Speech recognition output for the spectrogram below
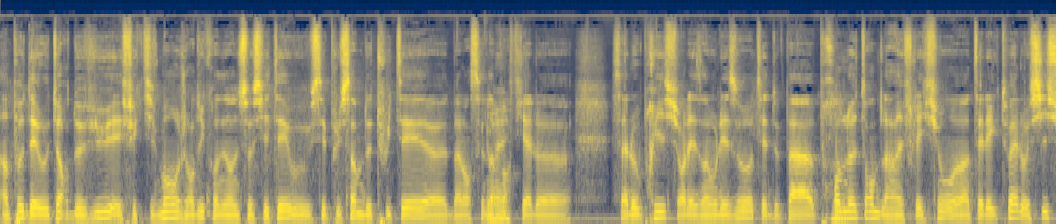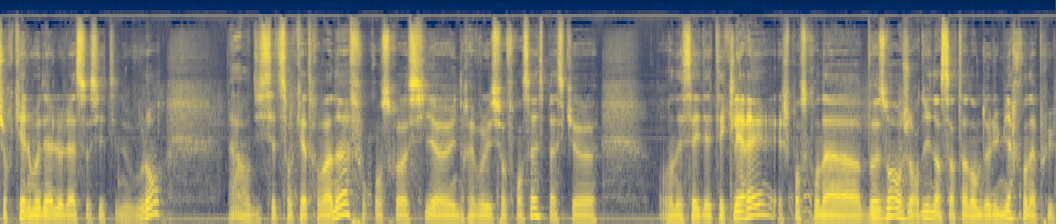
un peu des hauteurs de vue. Et effectivement, aujourd'hui, qu'on est dans une société où c'est plus simple de tweeter, euh, de balancer Ouais. n'importe quelle euh, saloperie sur les uns ou les autres et de pas prendre Mm. le temps de la réflexion euh, intellectuelle aussi sur quel modèle de la société nous voulons. Bah, en 1789, on construit aussi euh, une révolution française parce que on essaye d'être éclairé. Et je pense qu'on a besoin aujourd'hui d'un certain nombre de lumières qu'on n'a plus.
